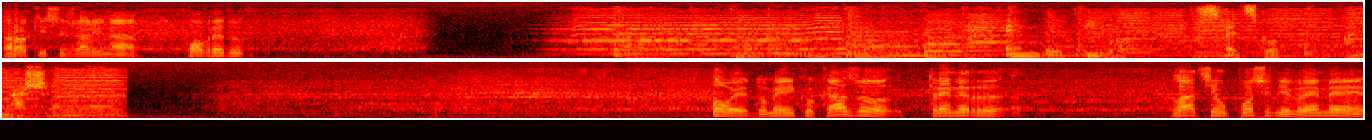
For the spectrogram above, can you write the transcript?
Roki se žali na povredu. MB pivo. Svetsko, a naše. Ovo je Domenico Kazo, trener Lacija u posljednje vreme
